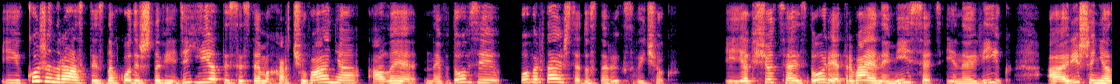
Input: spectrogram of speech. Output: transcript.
І кожен раз ти знаходиш нові дієти, системи харчування, але невдовзі повертаєшся до старих звичок. І якщо ця історія триває не місяць і не рік, а рішення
